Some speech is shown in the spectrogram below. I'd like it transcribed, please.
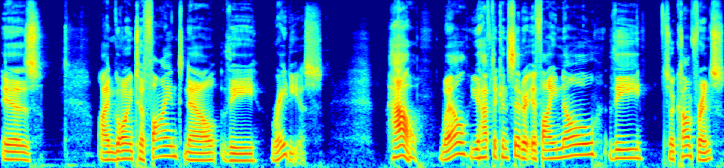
is I'm going to find now the radius. How? Well, you have to consider if I know the circumference,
